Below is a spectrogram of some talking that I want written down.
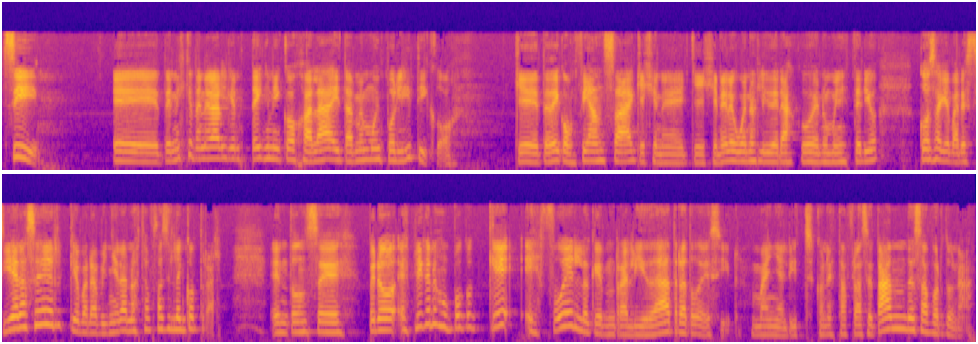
Sí, eh, tenéis que tener a alguien técnico, ojalá, y también muy político, que te dé confianza, que genere, que genere buenos liderazgos en un ministerio, cosa que pareciera ser que para Piñera no es tan fácil de encontrar. Entonces, pero explícanos un poco qué fue lo que en realidad trató de decir Mañalich con esta frase tan desafortunada.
